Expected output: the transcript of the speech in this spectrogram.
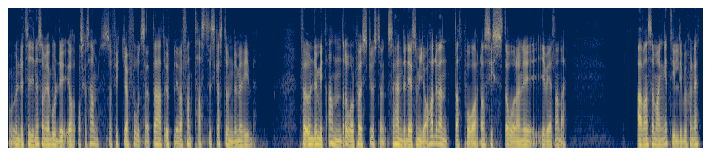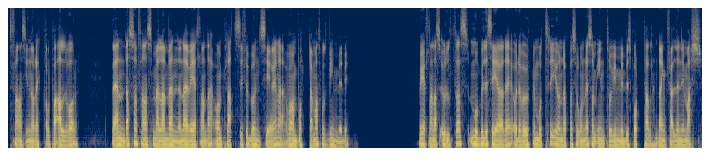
Och under tiden som jag bodde i Oskarshamn så fick jag fortsätta att uppleva fantastiska stunder med VIB. För under mitt andra år på östkusten så hände det som jag hade väntat på de sista åren i, i Vetlanda. Avancemanget till division 1 fanns inom räckhåll på allvar. Det enda som fanns mellan vännerna i Vetlanda och en plats i förbundsserierna var en bortamatch mot Vimmerby. Vetlandas Ultras mobiliserade och det var uppemot 300 personer som intog Vimmerby sporthall den kvällen i mars.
